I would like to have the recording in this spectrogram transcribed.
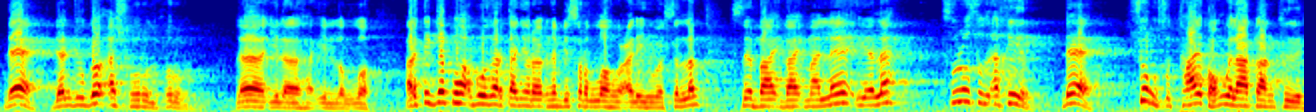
Deh, dan juga Ashhurul Hurum. La ilaha illallah. Arti apa Abu Dhar tanya Nabi sallallahu alaihi wasallam sebaik-baik malam ialah sulusul akhir. Deh, ช่วงสุดท้ายของเวลากลางคืน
